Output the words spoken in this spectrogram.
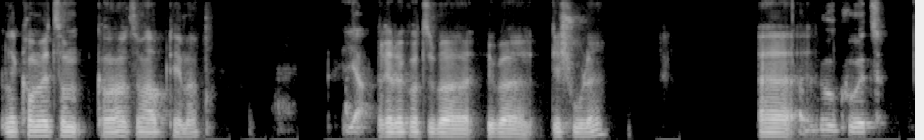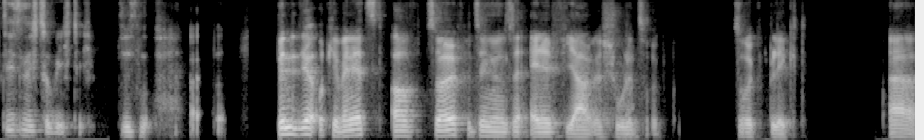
dann kommen wir zum, kommen wir zum Hauptthema. Ja, Reden wir kurz über, über die Schule. Äh, nur kurz. Die ist nicht so wichtig. diesen, findet ihr, okay, wenn ihr jetzt auf zwölf bzw. elf Jahre Schule zurück, zurückblickt, äh,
